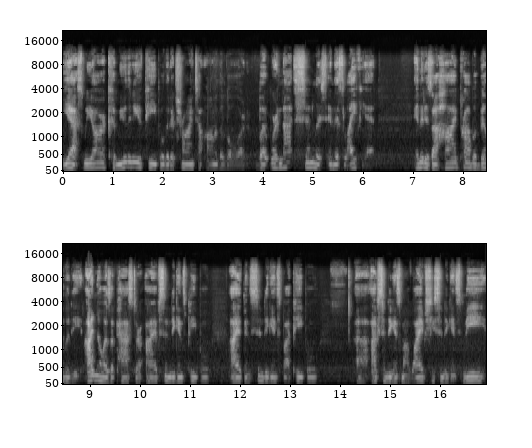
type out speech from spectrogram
yes, we are a community of people that are trying to honor the Lord, but we're not sinless in this life yet. And it is a high probability. I know as a pastor, I have sinned against people. I have been sinned against by people. Uh, I've sinned against my wife. She sinned against me.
